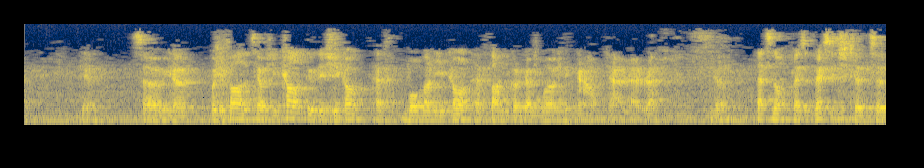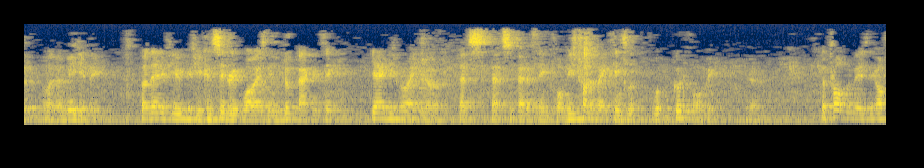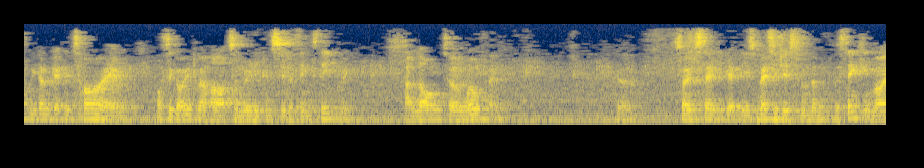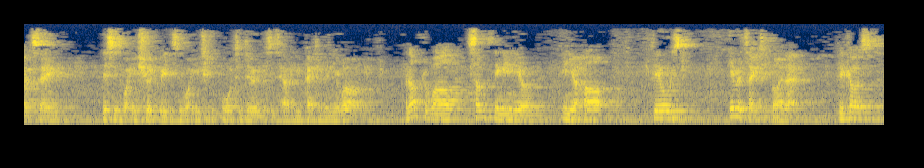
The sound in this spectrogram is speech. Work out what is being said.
Yeah. So, you know, when your father tells you you can't do this, you can't have more money, you can't have fun, you've got to go to work, you think, no, You know, that's not a pleasant message to, to uh, immediately. But then if you if you consider it wisely and you look back and think, yeah, he's right, you know, that's, that's a better thing for me. He's trying to make things look, good for me. The problem is that often we don't get the time or to go into our hearts and really consider things deeply. our long-term welfare. So instead you get these messages from the, the, thinking mind saying, this is what you should be, this is what you should, ought to do, this is how to be better than you are. And after a while, something in your, in your heart feels irritated by that because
